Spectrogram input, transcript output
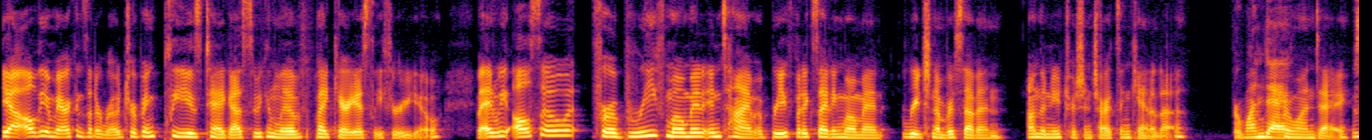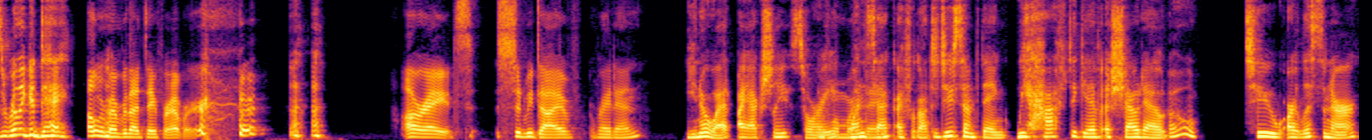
Yeah, all the Americans that are road tripping, please tag us so we can live vicariously through you. And we also, for a brief moment in time, a brief but exciting moment, reached number seven on the nutrition charts in Canada For one day. for one day. It was a really good day. I'll remember that day forever. all right. Should we dive right in? You know what? I actually, sorry, One one, sec. I forgot to do something. We have to give a shout out Oh, to our listener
